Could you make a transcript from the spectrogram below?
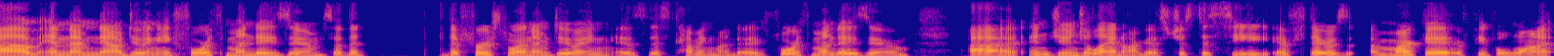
Um, and I'm now doing a fourth Monday Zoom. So the the first one I'm doing is this coming Monday, fourth Monday Zoom uh, in June, July, and August just to see if there's a market, if people want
